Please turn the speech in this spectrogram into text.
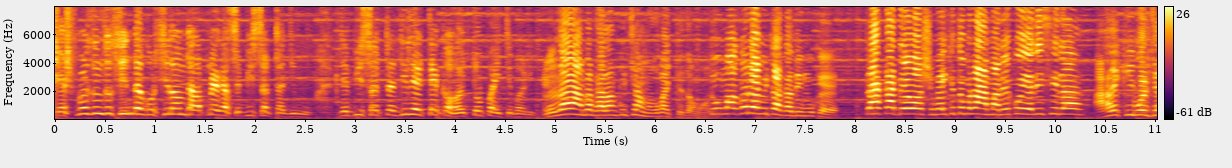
শেষ পর্যন্ত চিন্তা করছিলাম যে আপনার কাছে বিচারটা দিব যে বিচারটা দিলে টাকা হয়তো পাইতে পারি। আমরা ফেলান করছি আমাকে তোমাকে আমি টাকা দিই মুখে টাকা দেওয়ার সময় কি তোমরা আমারে কইয়া দিছিলা? আরে কি বলছে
